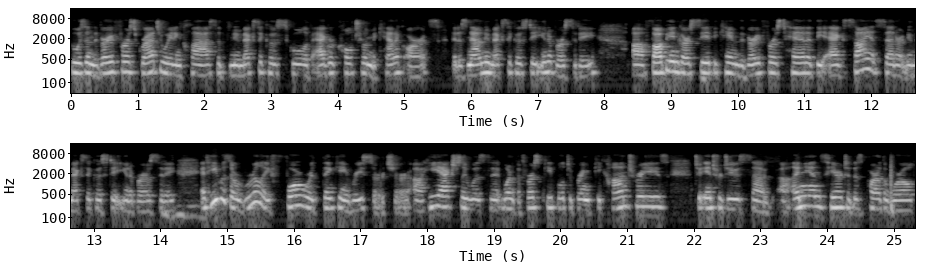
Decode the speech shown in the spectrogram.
who was in the very first graduating class of the New Mexico School of Agricultural and Mechanic Arts, that is now New Mexico State University. Uh, Fabian Garcia became the very first head at the Ag Science Center at New Mexico State University, and he was a really forward-thinking researcher. Uh, he actually was the, one of the first people to bring pecan trees, to introduce uh, uh onions here to this part of the world.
